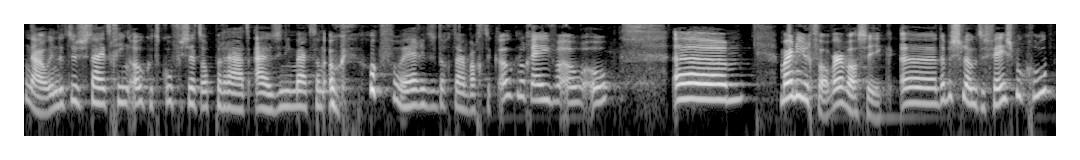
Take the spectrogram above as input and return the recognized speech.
Nou, in de tussentijd ging ook het koffiezetapparaat uit. En die maakt dan ook heel veel herrie. Dus dacht, daar wacht ik ook nog even op. Um, maar in ieder geval, waar was ik? Uh, de besloten Facebookgroep.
